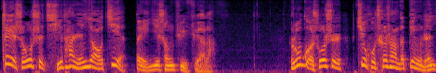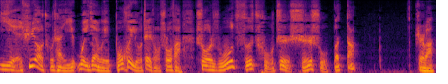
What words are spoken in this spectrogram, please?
这时候是其他人要借，被医生拒绝了。如果说是救护车上的病人也需要除颤仪，卫健委不会有这种说法，说如此处置实属不当，是吧？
